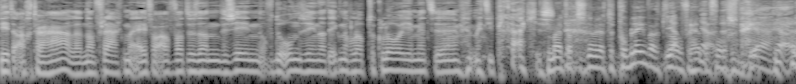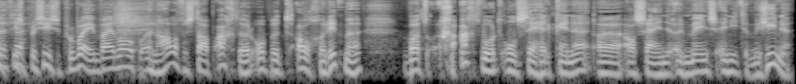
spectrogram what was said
dit achterhalen. Dan vraag ik me even af, wat is dan de zin of de onzin... dat ik nog loop te klooien met, uh, met die plaatjes. Maar dat is nou net het probleem waar we het ja, over hebben, ja, volgens mij. Ja, ja, dat is precies het probleem. Wij lopen een halve stap achter op het algoritme... wat geacht wordt ons te herkennen uh, als zijnde een mens en niet een machine.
